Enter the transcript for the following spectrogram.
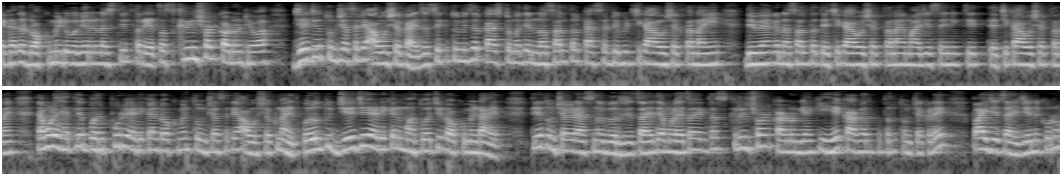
एखादं डॉक्युमेंट वगैरे नसतील तर याचा स्क्रीनशॉट काढून ठेवा. जे जे तुमच्यासाठी आवश्यक आहे. जसं की तुम्ही जर कास्टमध्ये नसाल तर कास्ट सर्टिफिकेटची काय आवश्यकता नाही. दिव्यांग नसाल तर त्याची काय आवश्यकता नाही. माजी सैनिकची त्याची काय आवश्यकता नाही. त्यामुळे ह्यातले भरपूर या ठिकाणी डॉक्युमेंट तुमच्यासाठी आवश्यक नाहीत. परंतु जे जे या ठिकाणी महत्त्वाचे डॉक्युमेंट आहेत ते तुमच्याकडे असणं गरजेचं आहे. त्यामुळे याचा एकदा स्क्रीनशॉट काढून घ्या की हे कागदपत्र तुमच्याकडे पाहिजेच आहे. जेणेकरून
